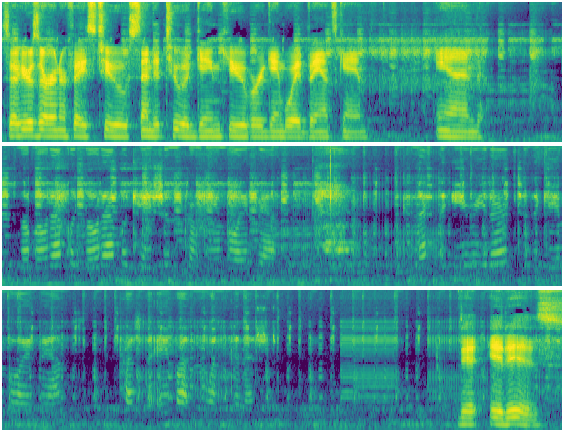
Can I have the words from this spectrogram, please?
So here's our interface to send it to a GameCube or a Game Boy Advance game. And it, it is.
